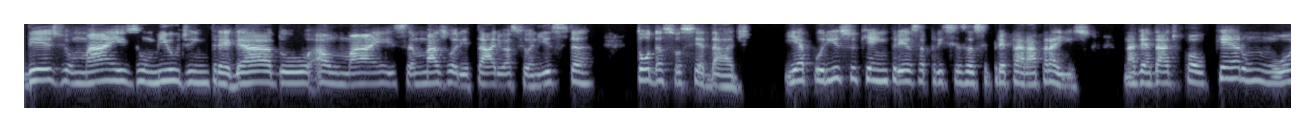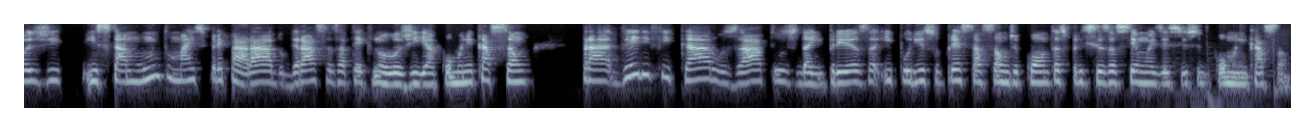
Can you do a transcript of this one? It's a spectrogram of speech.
desde o mais humilde empregado ao mais majoritário acionista, toda a sociedade. E é por isso que a empresa precisa se preparar para isso. Na verdade, qualquer um hoje está muito mais preparado, graças à tecnologia e à comunicação, para verificar os atos da empresa e, por isso, prestação de contas precisa ser um exercício de comunicação.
